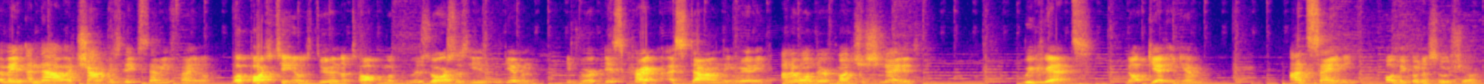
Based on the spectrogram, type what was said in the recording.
I mean, and now a Champions League semi-final. What Pochettino is doing at Tottenham with the resources he has been given is, is quite astounding, really. And I wonder if Manchester United regret not getting him and signing Ole Gunnar Solskjaer.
